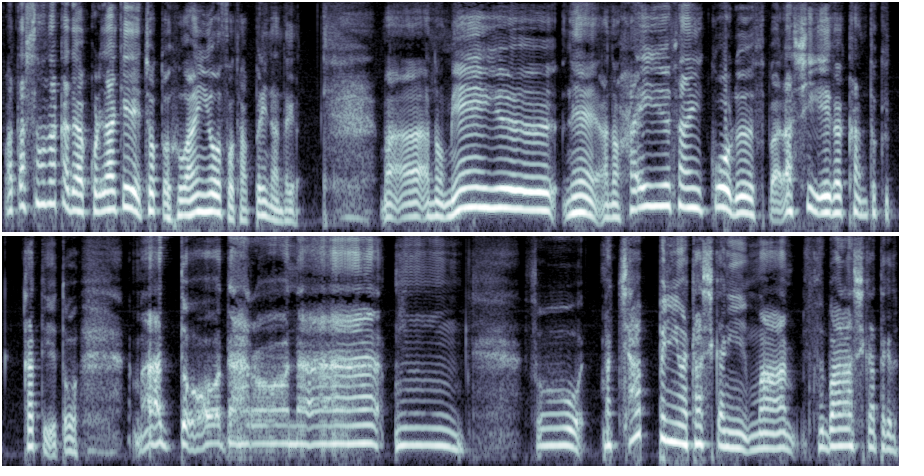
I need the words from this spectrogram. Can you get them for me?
私の中ではこれだけでちょっと不安要素たっぷりなんだけど。まあ、あの、名優、ね、あの、俳優さんイコール素晴らしい映画監督かというと、まあ、どうだろうなうん。そう。まあ、チャップリンは確かに、まあ、素晴らしかったけど、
